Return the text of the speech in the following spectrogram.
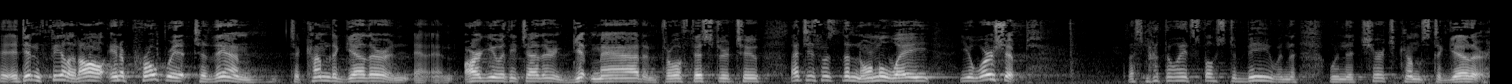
It didn't feel at all inappropriate to them to come together and, and, argue with each other and get mad and throw a fist or two. That just was the normal way you worshiped. That's not the way it's supposed to be when the, when the church comes together.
